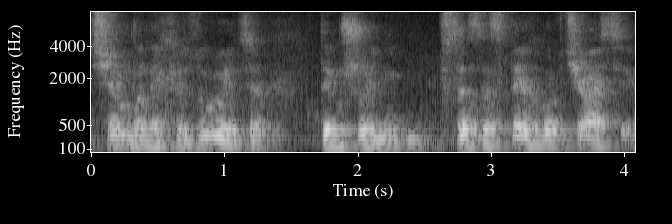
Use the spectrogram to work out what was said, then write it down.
чим вони хизуються? Тим, що все застигло в часі,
